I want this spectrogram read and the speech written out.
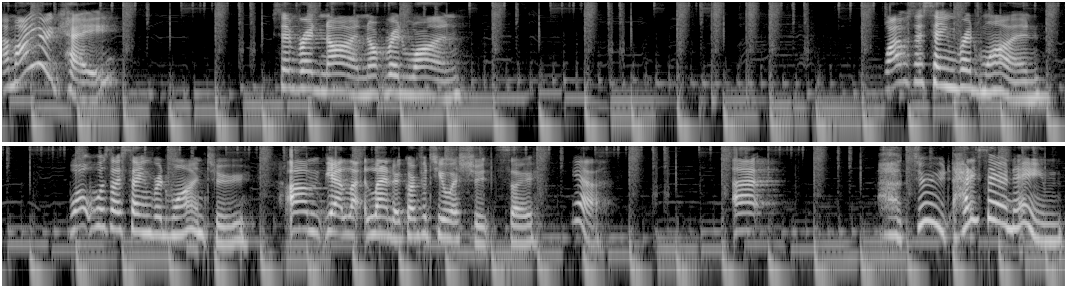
Am I okay? You said red nine, not red one. Why was I saying red wine? What was I saying red wine to? Um, yeah, La Lando, going for TOS shoots, so yeah. Uh, oh, dude, how do you say her name?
